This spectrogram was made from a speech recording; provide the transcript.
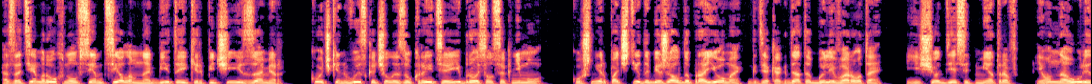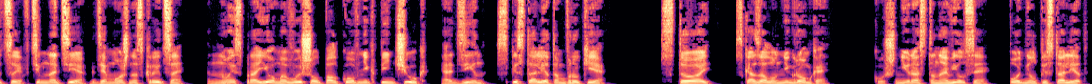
а затем рухнул всем телом на битые кирпичи и замер. Кочкин выскочил из укрытия и бросился к нему. Кушнир почти добежал до проема, где когда-то были ворота. Еще десять метров, и он на улице, в темноте, где можно скрыться. Но из проема вышел полковник Пинчук, один, с пистолетом в руке. «Стой!» — сказал он негромко. Кушнир остановился, поднял пистолет.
